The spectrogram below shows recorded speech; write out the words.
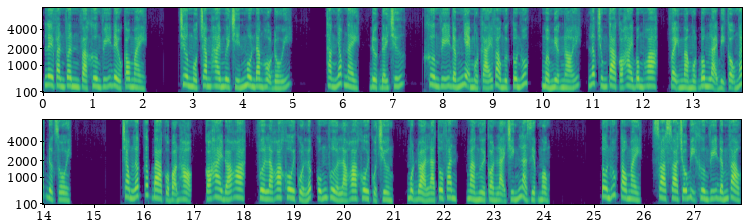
Lê Văn Vân và Khương Vĩ đều cau mày. chương 129 môn đăng hộ đối. Thằng nhóc này, được đấy chứ. Khương Vĩ đấm nhẹ một cái vào ngực Tôn Húc, mở miệng nói, lớp chúng ta có hai bông hoa, vậy mà một bông lại bị cậu ngắt được rồi. Trong lớp cấp 3 của bọn họ, có hai đóa hoa, vừa là hoa khôi của lớp cũng vừa là hoa khôi của trường, một đóa là Tô Văn, mà người còn lại chính là Diệp Mộng. Tôn Húc cau mày, xoa xoa chỗ bị Khương Vĩ đấm vào,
